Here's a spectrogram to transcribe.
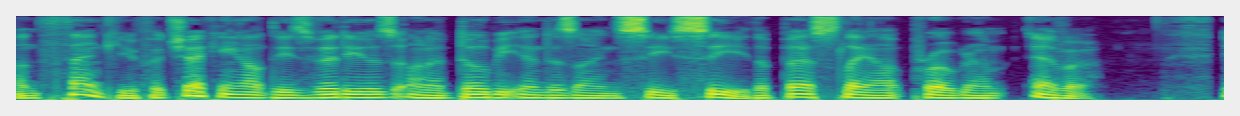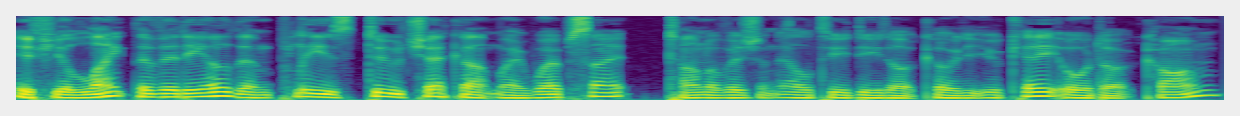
and thank you for checking out these videos on Adobe InDesign CC, the best layout program ever. If you like the video, then please do check out my website, tunnelvisionltd.co.uk or .com.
